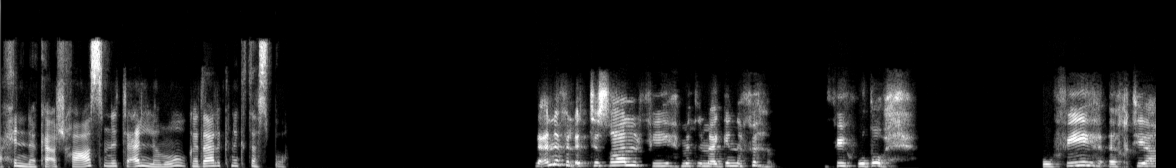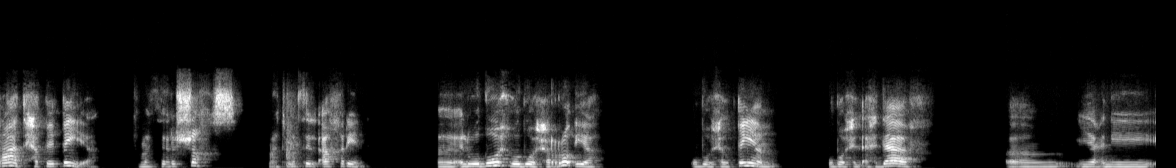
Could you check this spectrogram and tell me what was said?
حنا كأشخاص نتعلمه وكذلك نكتسبه. لأن في الاتصال فيه مثل ما قلنا فهم وفيه وضوح وفيه اختيارات حقيقية تمثل الشخص ما تمثل الآخرين. آه، الوضوح وضوح الرؤية وضوح القيم وضوح الأهداف. آه، يعني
